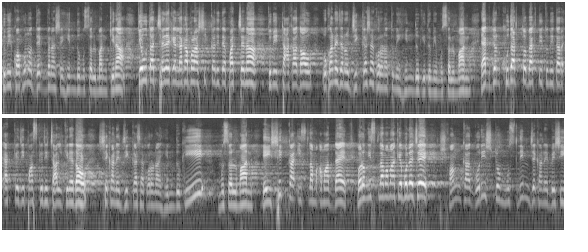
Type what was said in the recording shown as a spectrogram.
তুমি কখনো দেখবে না সে হিন্দু মুসলমান কিনা। কেউ তার ছেলেকে লেখাপড়া শিক্ষা দিতে পারছে না। তুমি টাকা দাও, ওখানে যেন জিজ্ঞাসা করো না, তুমি হিন্দু কি তুমি মুসলমান? একজন ক্ষুধার্ত ব্যক্তি তুমি তার এক কেজি, পাঁচ কেজি চাল কিনে দাও, সেখানে জিজ্ঞাসা করো না, হিন্দু কি মুসলমান? এই শিক্ষা ইসলাম আমার দেয়। বরং ইসলাম আমাকে বলেছে সংখ্যা গরিষ্ঠ মুসলিম যেখানে বেশি,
